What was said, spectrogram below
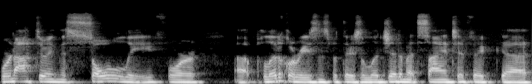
we're not doing this solely for uh, political reasons, but there's a legitimate scientific uh,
